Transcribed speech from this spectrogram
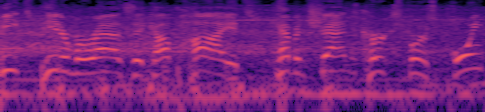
beats Peter Mrazek up high. It's Kevin Shattenkirk's first point.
